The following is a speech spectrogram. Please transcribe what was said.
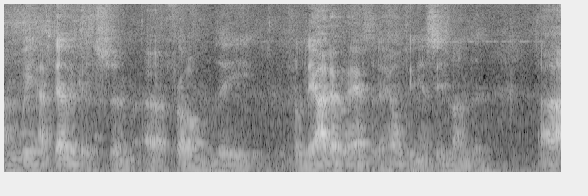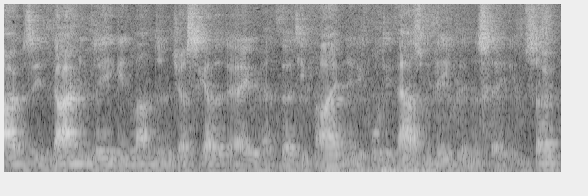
and we have delegates from, uh, from the from the IAAF that are helping us in London. Uh, I was in Diamond League in London just the other day. We had 35, nearly 40,000 people in the stadium. So,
